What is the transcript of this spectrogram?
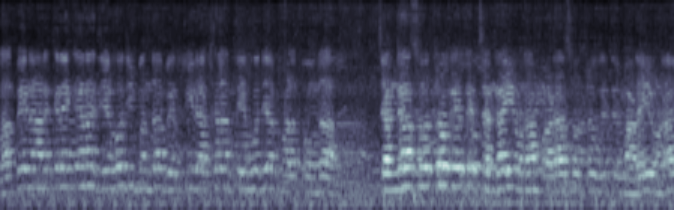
ਬਾਬੇ ਨਾਨਕ ਨੇ ਕਹਿਣਾ ਜਿਹੋ ਜੀ ਬੰਦਾ ਬਿਰਤੀ ਰੱਖਦਾ, ਤੇਹੋ ਜਿਹਾ ਫਲ ਪਾਉਂਦਾ। ਚੰਗਾ ਸੋਚੋਗੇ ਤੇ ਚੰਗਾ ਹੀ ਹੋਣਾ, ਮਾੜਾ ਸੋਚੋਗੇ ਤੇ ਮਾੜਾ ਹੀ ਹੋਣਾ।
